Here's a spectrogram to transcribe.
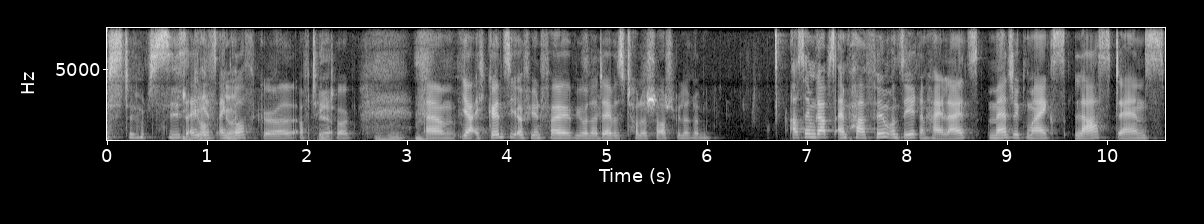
Stimmt, sie ist eigentlich jetzt ein Goth Goth Girl auf TikTok. Ja, ähm, ja ich gönne sie auf jeden Fall. Viola Davis, tolle Schauspielerin. Außerdem gab es ein paar Film- und Serien-Highlights. Magic Mike's Last Dance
